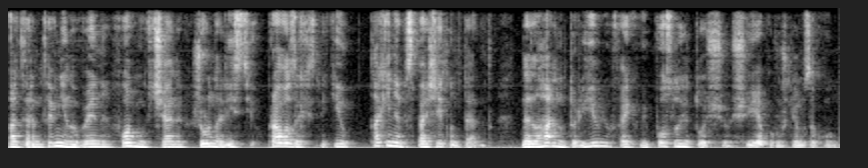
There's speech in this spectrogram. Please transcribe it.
альтернативні новини, форми вчених, журналістів, правозахисників, так і небезпечний контент, нелегальну торгівлю, фейкові послуги тощо, що є порушенням закону.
